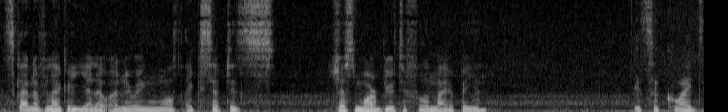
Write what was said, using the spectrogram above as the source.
It's kind of like a yellow underwing moth, except it's just more beautiful in my opinion. It's a quite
